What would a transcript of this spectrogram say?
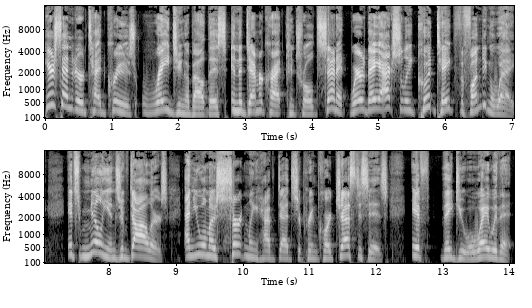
Here's Senator Ted Cruz raging about this in the Democrat controlled Senate, where they actually could take the funding away. It's millions of dollars, and you will most certainly have dead Supreme Court justices if they do away with it.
